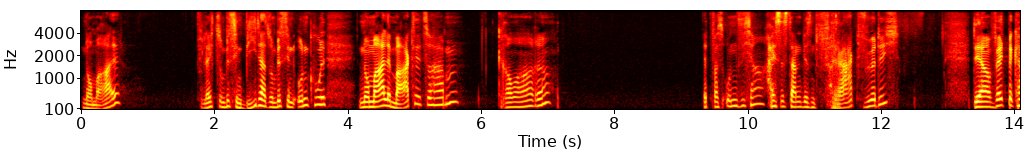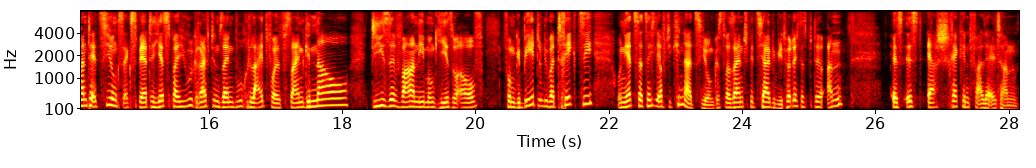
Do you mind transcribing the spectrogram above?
Normal? Vielleicht so ein bisschen bieder, so ein bisschen uncool. Normale Makel zu haben? Graue Haare? Etwas unsicher? Heißt es dann, wir sind fragwürdig? Der weltbekannte Erziehungsexperte Jesper Juhl greift in seinem Buch Leitwolf sein genau diese Wahrnehmung Jesu auf vom Gebet und überträgt sie und jetzt tatsächlich auf die Kindererziehung. Das war sein Spezialgebiet. Hört euch das bitte an. Es ist erschreckend für alle Eltern.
